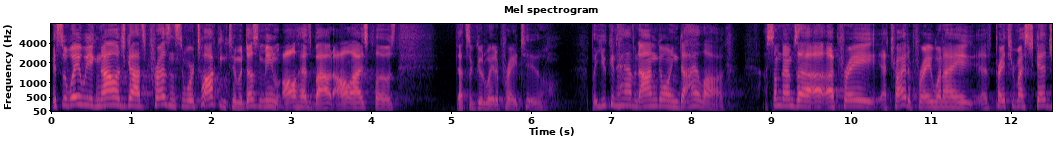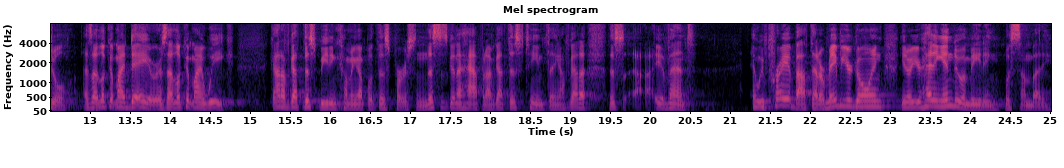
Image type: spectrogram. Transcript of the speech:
It's the way we acknowledge God's presence and we're talking to Him. It doesn't mean all heads bowed, all eyes closed. That's a good way to pray too. But you can have an ongoing dialogue. Sometimes I, I, pray, I try to pray when I pray through my schedule as I look at my day or as I look at my week. God, I've got this meeting coming up with this person. This is going to happen. I've got this team thing. I've got a, this uh, event. And we pray about that. Or maybe you're going, you know, you're heading into a meeting with somebody.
